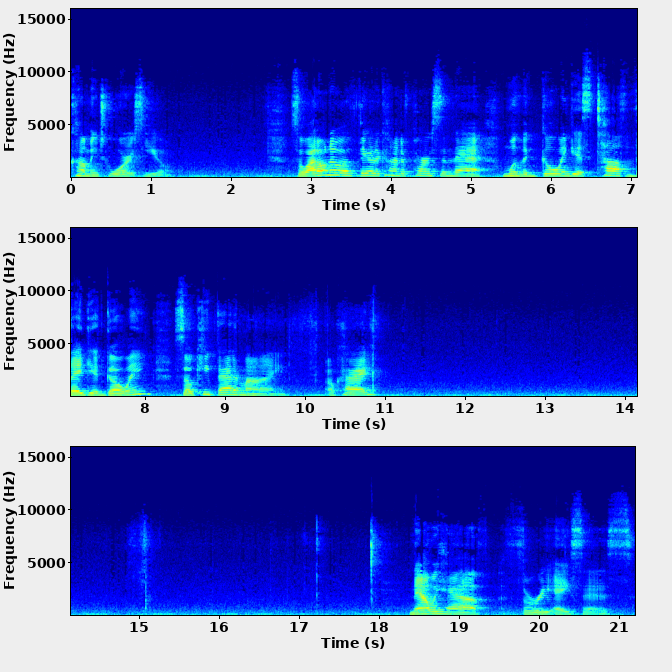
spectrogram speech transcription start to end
coming towards you. So I don't know if they're the kind of person that when the going gets tough, they get going. So keep that in mind okay? Now we have three aces.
